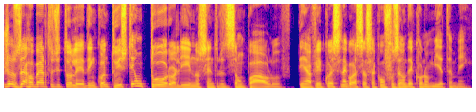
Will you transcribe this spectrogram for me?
José Roberto de Toledo, enquanto isso, tem um touro ali no centro de São Paulo. Tem a ver com esse negócio, essa confusão da economia também.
